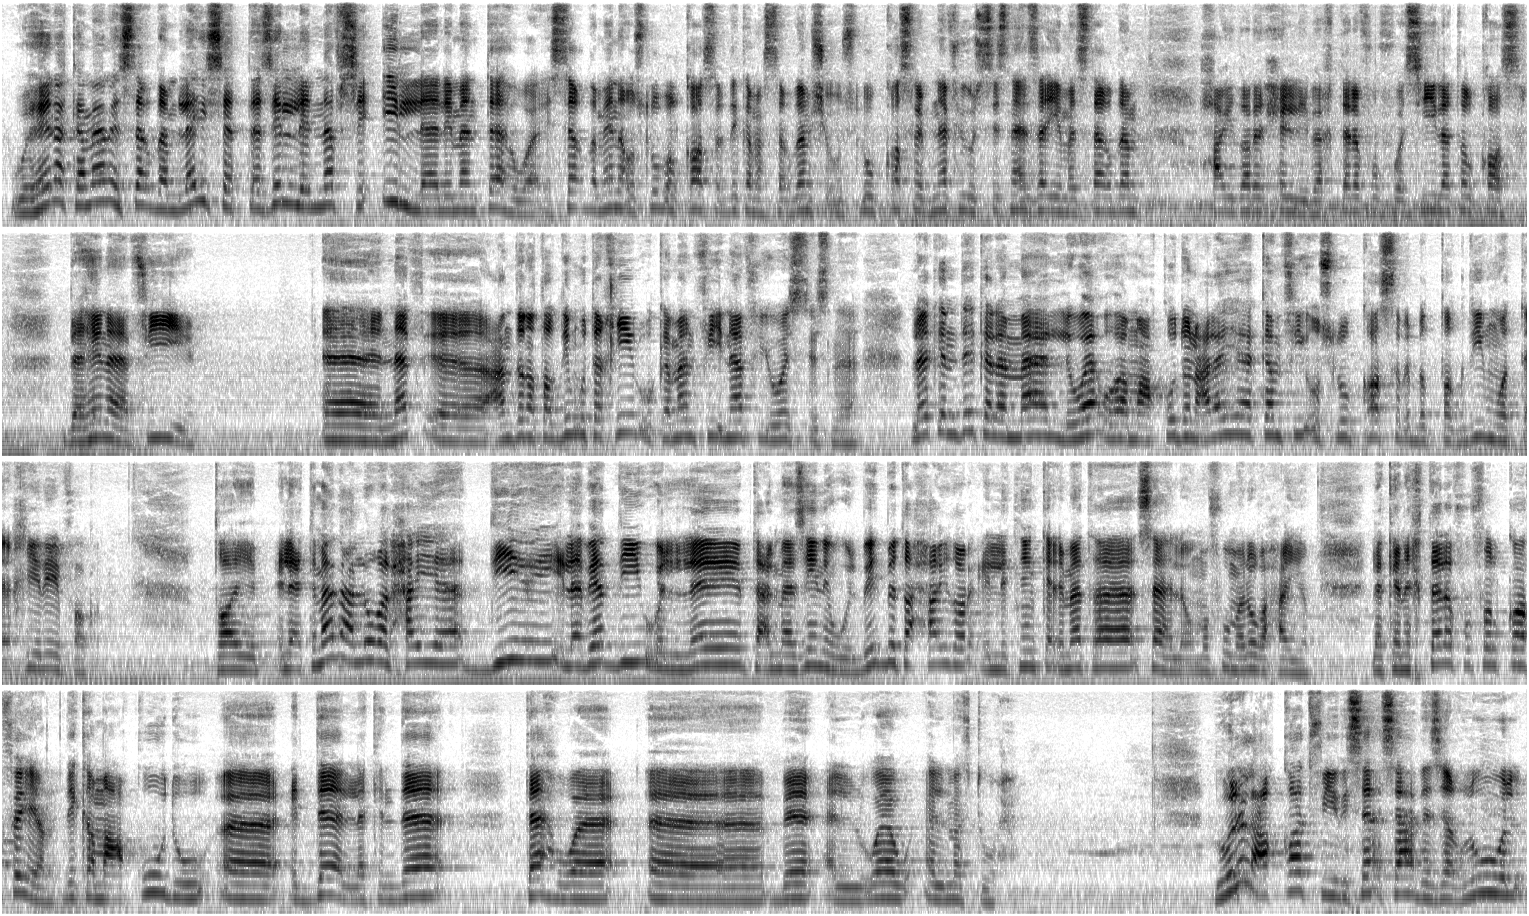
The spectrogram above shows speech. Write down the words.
وهنا كمان استخدم ليست تزل النفس إلا لمن تهوى. استخدم هنا أسلوب القصر دي كما استخدمش أسلوب قصر بنفي واستثناء زي ما استخدم حيدر الحلي بيختلفوا في وسيلة القصر. ده هنا في آه نف... آه عندنا تقديم وتأخير وكمان في نفي واستثناء. لكن دي لما لواؤها معقود عليها كان في أسلوب قصر بالتقديم والتأخير فقط. طيب الاعتماد على اللغة الحية دي الأبيات دي واللي بتاع المازني والبيت بتاع حيدر الاثنين كلماتها سهلة ومفهومة لغة حية. لكن اختلفوا في القافية. دي كمعقود آه الدال لكن ده تهوى آه بالواو المفتوح. بيقول العقاد في رساء سعد زغلول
